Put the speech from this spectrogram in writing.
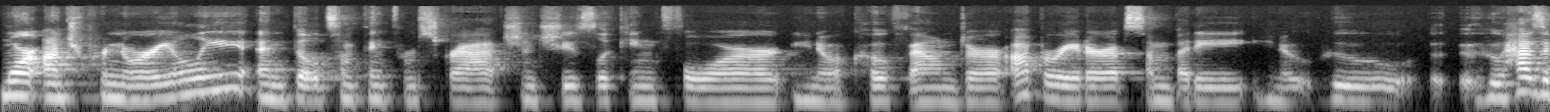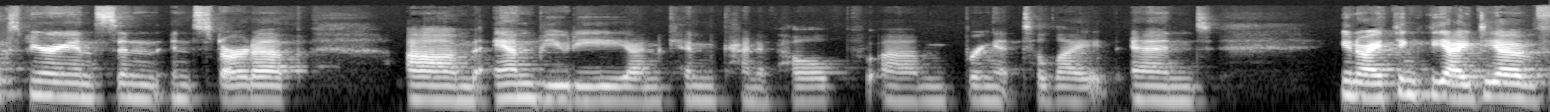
more entrepreneurially and build something from scratch and she's looking for you know a co-founder operator of somebody you know who who has experience in in startup um, and beauty and can kind of help um, bring it to light. And you know i think the idea of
